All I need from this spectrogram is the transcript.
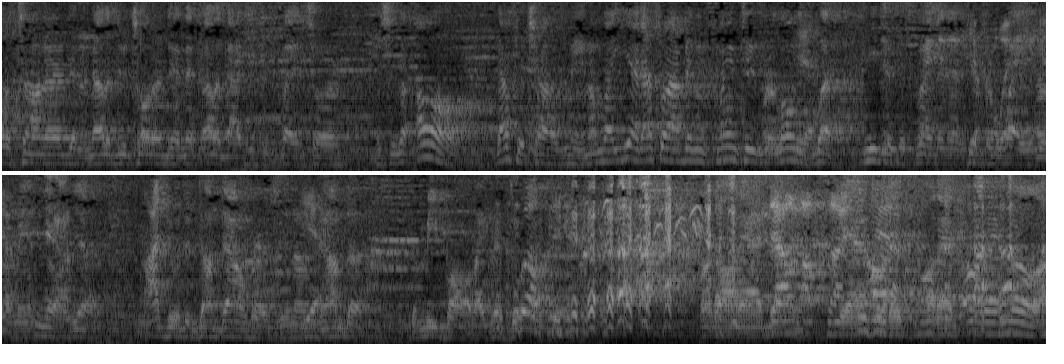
was telling her. Then another dude told her. Then this other guy just explained it to her, and she's like, "Oh." That's what Charles mean. I'm like, yeah, that's what I've been explaining to you for the longest, Yeah. but he just explained it in a different, Different way, way. You know what I mean? So, Yeah. yeah. I do it the dumbed down version. You know what Yeah. I mean? I'm the the meatball. Like let's do Well, it. But all that Down, upside, Yeah, all yeah. that, all that, all that. No, I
